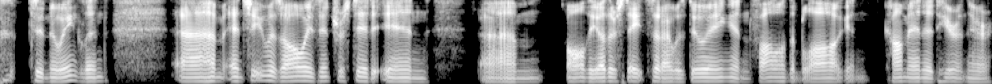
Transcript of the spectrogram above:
to New England, um, and she was always interested in um, all the other states that I was doing, and followed the blog and commented here and there.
